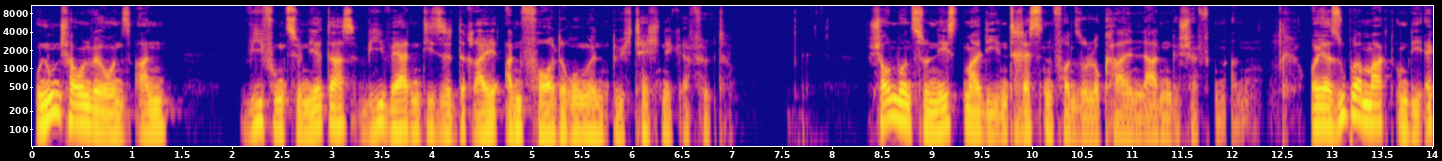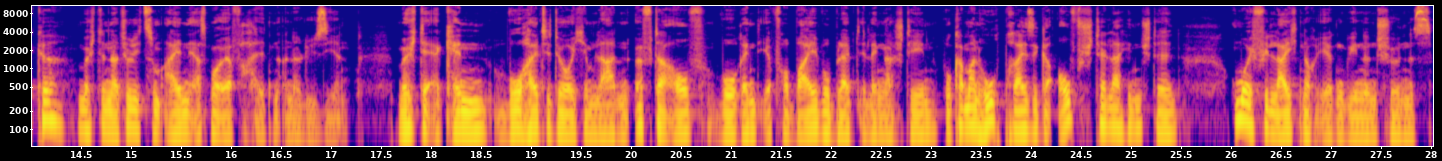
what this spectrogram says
Und nun schauen wir uns an, wie funktioniert das? Wie werden diese drei Anforderungen durch Technik erfüllt? Schauen wir uns zunächst mal die Interessen von so lokalen Ladengeschäften an. Euer Supermarkt um die Ecke möchte natürlich zum einen erstmal euer Verhalten analysieren möchte erkennen, wo haltet ihr euch im Laden öfter auf, wo rennt ihr vorbei, wo bleibt ihr länger stehen, wo kann man hochpreisige Aufsteller hinstellen, um euch vielleicht noch irgendwie ein schönes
